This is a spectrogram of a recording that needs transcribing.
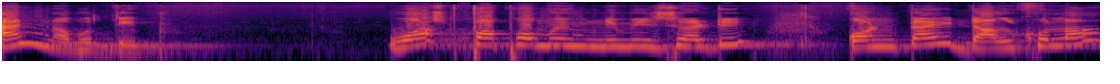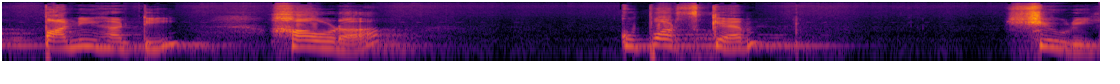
and Nabadwip worst performing municipality Contai Dalkhola Panihati Howrah Coopers Camp Suri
